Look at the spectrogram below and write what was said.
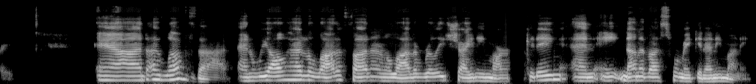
right? And I loved that. And we all had a lot of fun and a lot of really shiny marketing, and ain't none of us were making any money,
